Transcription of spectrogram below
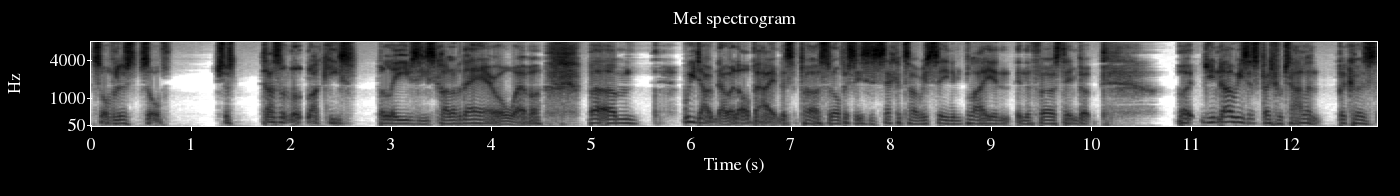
sort of just sort of just doesn't look like he's believes he's kind of there or whatever. But um, we don't know a lot about him as a person. Obviously, it's the second time we've seen him play in, in the first team, but but you know he's a special talent because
